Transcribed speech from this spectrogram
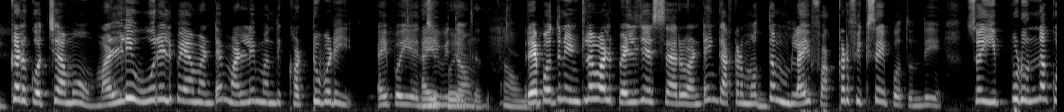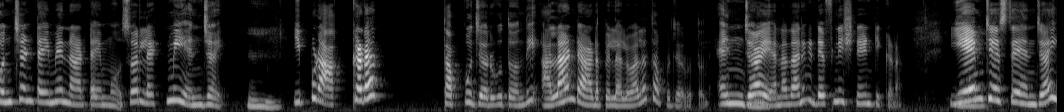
ఇక్కడికి వచ్చాము మళ్ళీ ఊరెళ్ళిపోయామంటే మళ్ళీ మంది కట్టుబడి అయిపోయే జీవితం. రేపొద్దున ఇంట్లో వాళ్ళు పెళ్ళి చేస్తారు అంటే ఇంకా అక్కడ మొత్తం లైఫ్ అక్కడ ఫిక్స్ అయిపోతుంది. సో ఇప్పుడున్న కొంచెం టైమే నా time. So let me enjoy. ఇప్పుడు అక్కడ తప్పు జరుగుతోంది అలాంటి ఆడపిల్లల వల్ల తప్పు జరుగుతుంది. ఎంజాయ్ అన్నదానికి డెఫినేషన్ ఏంటి ఇక్కడ? ఏం చేస్తే ఎంజాయ్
